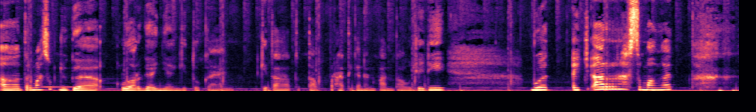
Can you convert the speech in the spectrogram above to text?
uh, termasuk juga keluarganya gitu kan. Kita tetap perhatikan dan pantau. Jadi buat HR semangat.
